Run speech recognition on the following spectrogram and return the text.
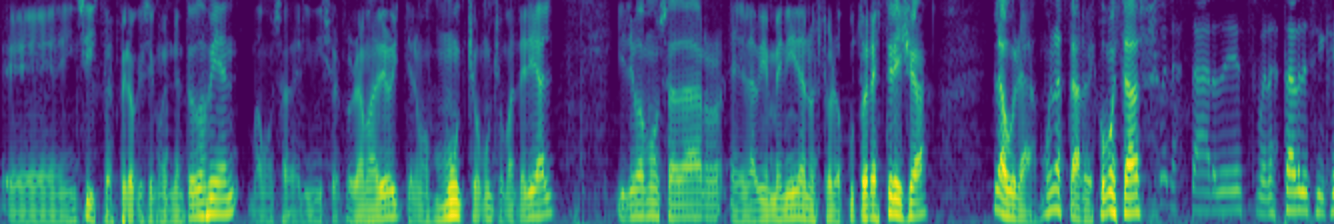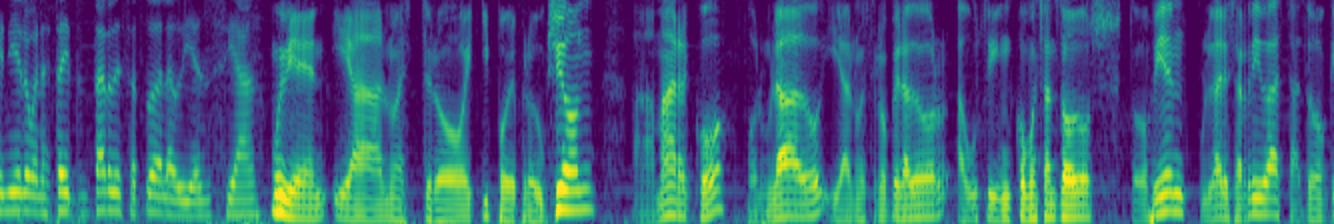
Eh, insisto, espero que se encuentren todos bien. Vamos a dar inicio al programa de hoy. Tenemos mucho, mucho material. Y le vamos a dar eh, la bienvenida a nuestro locutora estrella, Laura. Buenas tardes, ¿cómo estás? Buenas tardes, buenas tardes, ingeniero. Buenas tardes a toda la audiencia. Muy bien, y a nuestro equipo de producción, a Marco, por un lado, y a nuestro operador, Agustín. ¿Cómo están todos? ¿Todos bien? ¿Pulgares arriba? ¿Está todo ok?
